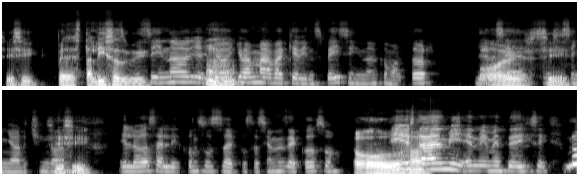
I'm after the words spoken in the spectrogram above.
sí, sí, pedestalizas, güey. Sí, no, yo, yo, amaba a Kevin Spacey, ¿no? Como actor. Decía, sí, "Pinche señor chingón. Sí, sí. Y luego salí con sus acusaciones de acoso. Oh, y yo ajá. estaba en mi, en mi mente, dice, No,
